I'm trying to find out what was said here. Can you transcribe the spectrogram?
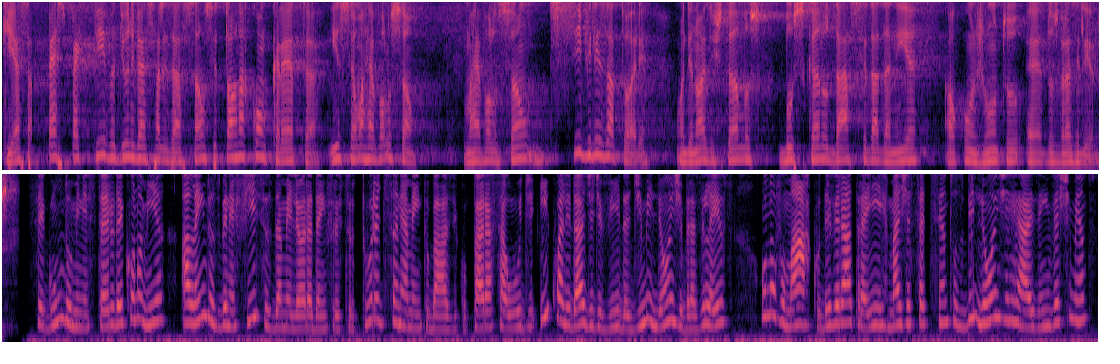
que essa perspectiva de universalização se torna concreta. Isso é uma revolução uma revolução civilizatória, onde nós estamos buscando dar cidadania ao conjunto é, dos brasileiros. Segundo o Ministério da Economia, além dos benefícios da melhora da infraestrutura de saneamento básico para a saúde e qualidade de vida de milhões de brasileiros, o novo marco deverá atrair mais de 700 bilhões de reais em investimentos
